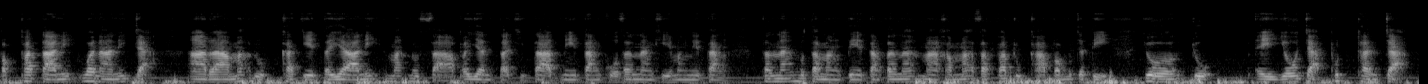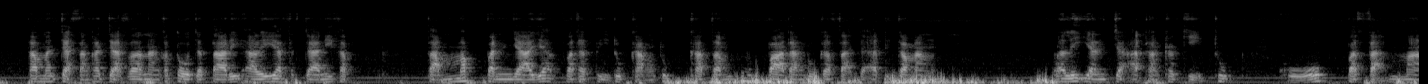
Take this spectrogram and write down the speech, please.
ปปพัตตานิวนานิจะอารามะรุขเจตยานิมนุสาพยันตชิตาเนตังโกสนังเขมังเนตัง ตนะมุตตมังเตตังตนะมาคัมมะสัพพทุกขาปมุจติ โยจุเอโยจะพุทธันจะธรรมันจะสังขจัสนังคโตจตาริอริยสัจจานิสัพสัมมปัญญายะวัฏติทุกขังทุกขสัมมุปปาทางทุกขสัจจะอติกมังอริยันจะอัถังคกิทุกโขปัสสะมา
